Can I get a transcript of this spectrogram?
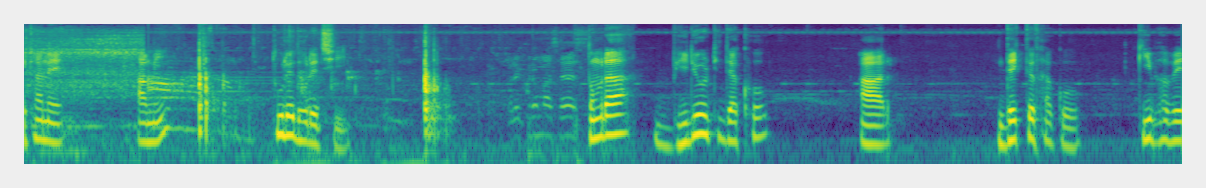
এখানে আমি তুলে ধরেছি। তোমরা ভিডিওটি দেখো আর দেখতে থাকো কীভাবে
